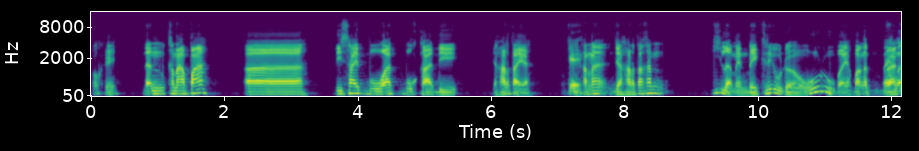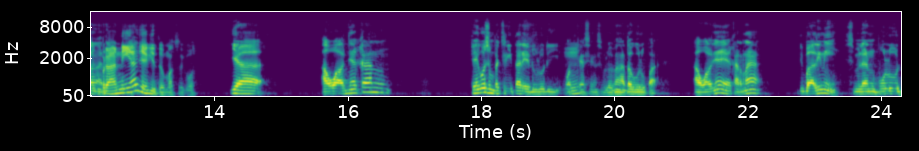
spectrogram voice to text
oke. Dan kenapa eh decide buat buka di Jakarta ya? Oke. Karena Jakarta kan gila men, bakery udah waduh banyak banget. Banyak Berani, banget. berani aja gitu maksud gue. Ya awalnya kan kayak gue sempat cerita deh dulu di Hmm. podcast yang sebelumnya atau gue lupa. Awalnya ya karena di Bali nih 98%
